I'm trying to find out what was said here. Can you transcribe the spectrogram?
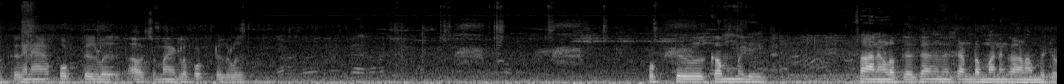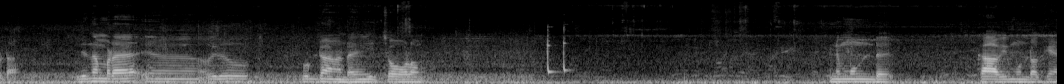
ഒക്കെ ഇങ്ങനെ പൊട്ടുകൾ ആവശ്യമായിട്ടുള്ള പൊട്ടുകൾ പൊട്ട് കമ്മൽ സാധനങ്ങളൊക്കെ അങ്ങനെ കണ്ടമാനം കാണാൻ പറ്റൂട്ടോ. ഇത് നമ്മുടെ ഒരു ഫുഡാണ് ഈ ചോളം. പിന്നെ മുണ്ട് കാവിമുണ്ടൊക്കെ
